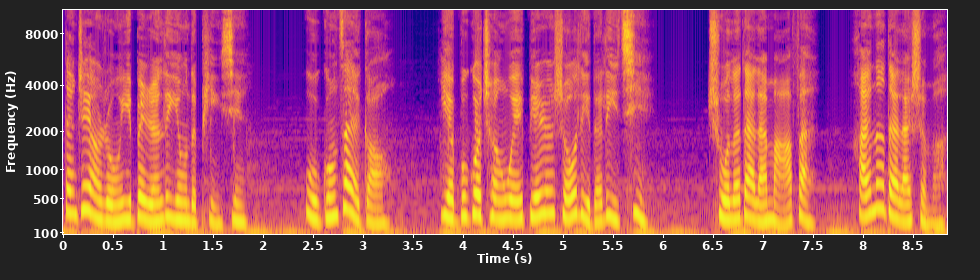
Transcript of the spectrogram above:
但这样容易被人利用的品性，武功再高，也不过成为别人手里的利器，除了带来麻烦，还能带来什么？”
